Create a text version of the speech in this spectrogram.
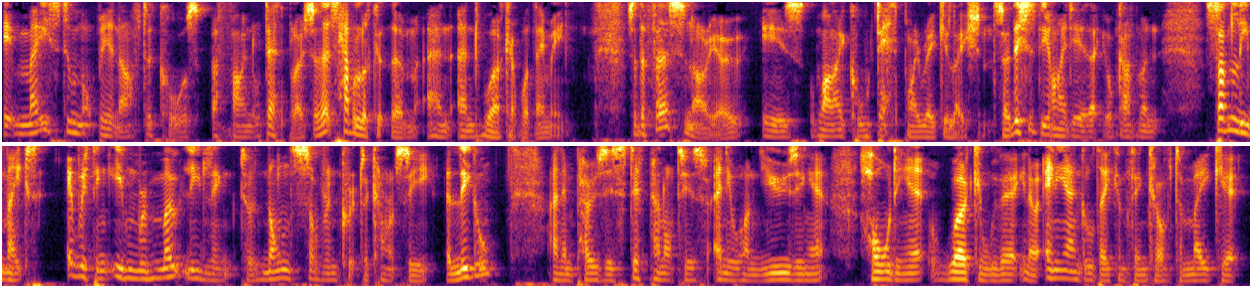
it may still not be enough to cause a final death blow. So let's have a look at them and, and work out what they mean. So the first scenario is one I call death by regulation. So this is the idea that your government suddenly makes everything even remotely linked to a non-sovereign cryptocurrency illegal and imposes stiff penalties for anyone using it, holding it, working with it, you know, any angle they can think of to make it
